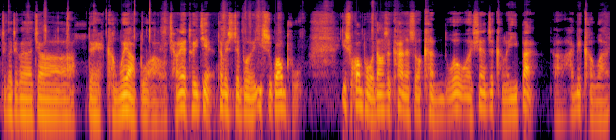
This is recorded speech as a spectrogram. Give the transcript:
这个这个叫对肯威尔波啊，我强烈推荐，特别是这部《意识光谱》。《意识光谱》我当时看的时候啃我我现在只啃了一半。啊，还没啃完，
